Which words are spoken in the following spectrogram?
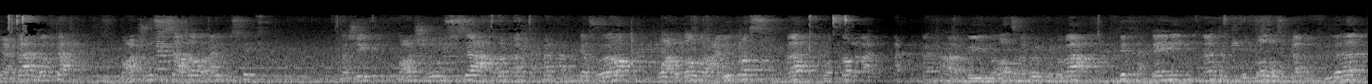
يعني بعد ما افتح ما نص ساعة ادور عليه في السكه ماشي؟ ما نص ساعة. حضرتك افتح فتحه كده صغيرة واقعد ادور على اليوترس ها؟ واضطر بعد بنقاط زي ما فيما بعد تفتح تاني ها؟ وتخلص الفتحه كلها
